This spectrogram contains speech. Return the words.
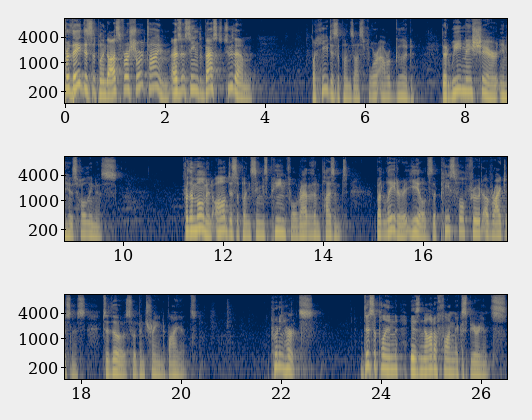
For they disciplined us for a short time, as it seemed best to them. But he disciplines us for our good, that we may share in his holiness. For the moment, all discipline seems painful rather than pleasant, but later it yields the peaceful fruit of righteousness to those who have been trained by it. Pruning hurts. Discipline is not a fun experience.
